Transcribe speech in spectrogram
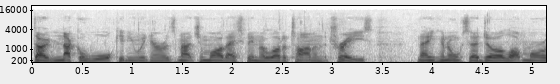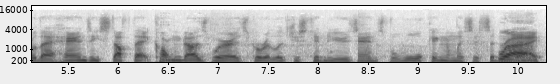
don't knuckle walk anywhere near as much, and while they spend a lot of time in the trees, they can also do a lot more of the handsy stuff that Kong does, whereas gorillas just tend to use hands for walking unless they're sitting right. down.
